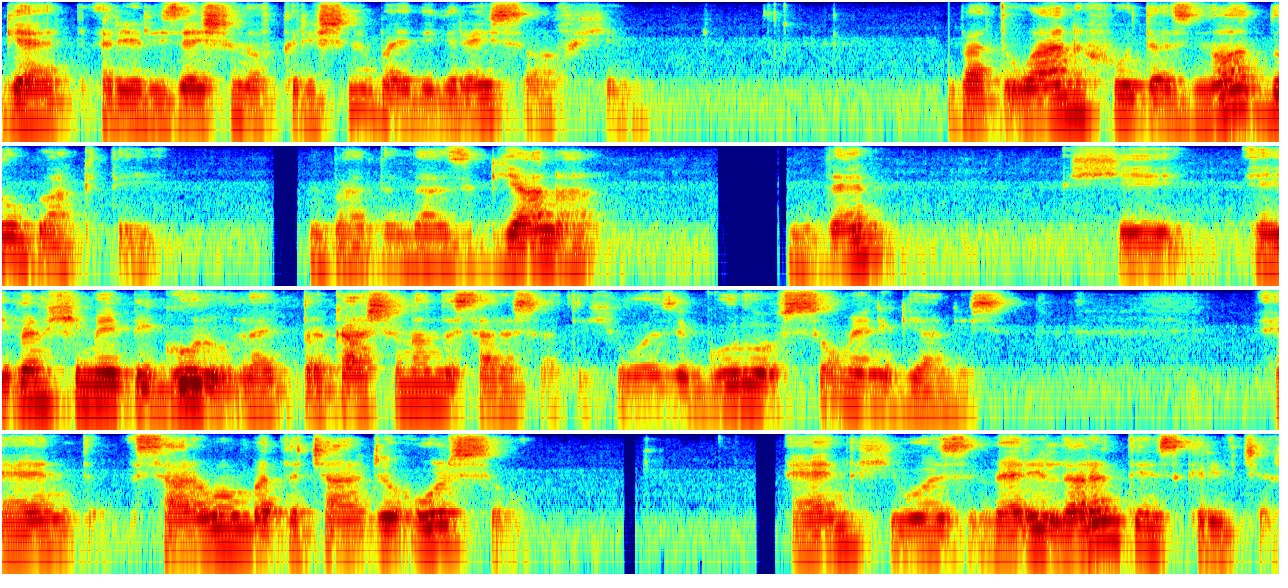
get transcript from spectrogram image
get a realization of krishna by the grace of him but one who does not do bhakti but does jnana then he even he may be guru like Prakashananda Saraswati. He was a guru of so many Gyanis. And Sarvabhauma Bhattacharya also. And he was very learned in scripture,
